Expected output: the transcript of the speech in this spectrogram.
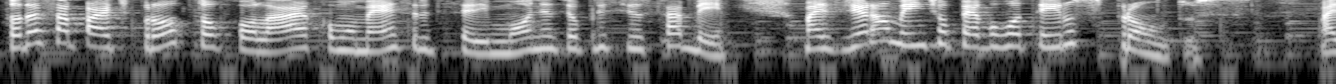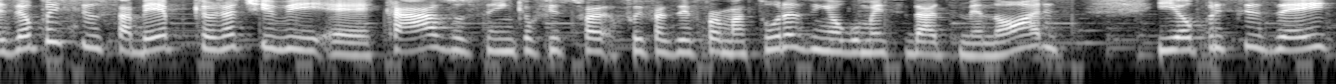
Toda essa parte protocolar, como mestre de cerimônias, eu preciso saber. Mas geralmente eu pego roteiros prontos. Mas eu preciso saber, porque eu já tive é, casos em que eu fiz, fui fazer formaturas em algumas cidades menores e eu precisei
